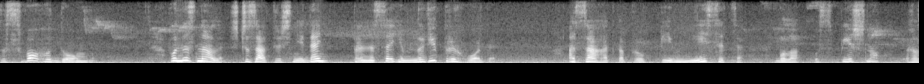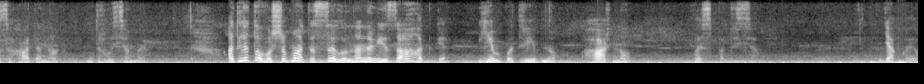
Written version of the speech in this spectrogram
до свого дому. Вони знали, що завтрашній день принесе їм нові пригоди, а загадка про півмісяця була успішно розгадана друзями. А для того, щоб мати силу на нові загадки, їм потрібно гарно виспатися. Дякую.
